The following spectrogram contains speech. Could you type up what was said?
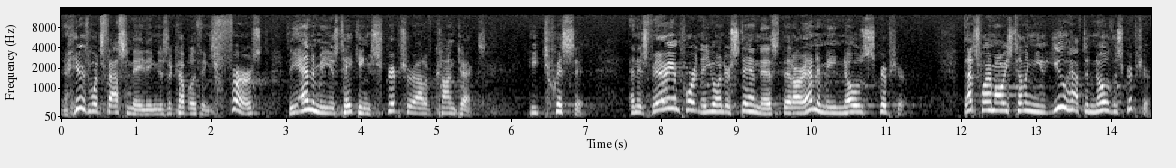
Now, here's what's fascinating. There's a couple of things. First, the enemy is taking Scripture out of context, he twists it. And it's very important that you understand this that our enemy knows Scripture. That's why I'm always telling you, you have to know the Scripture.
